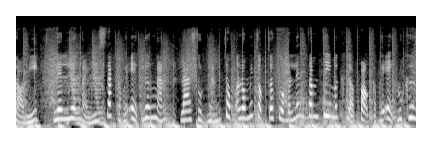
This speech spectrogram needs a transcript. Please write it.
สอนี้ เล่นเรื่องไหนมีแซ่บกับพระเอกเรื่องนั้น ล่าสุดหนังจบอารมณ์ไม่จบเจ้าตัวมาเล่นจำจี้มะเขือเปาะกับพระเอกลูกครึ่ง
